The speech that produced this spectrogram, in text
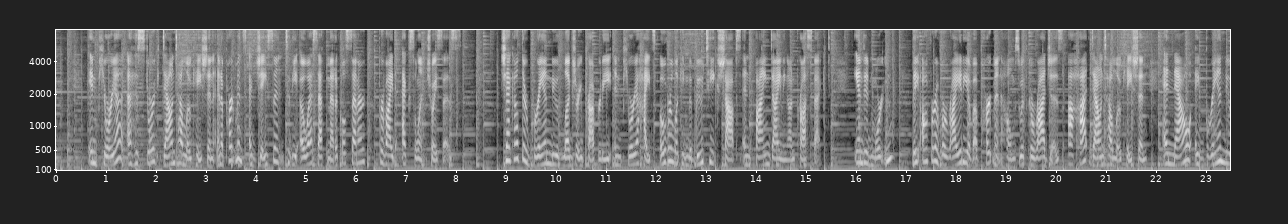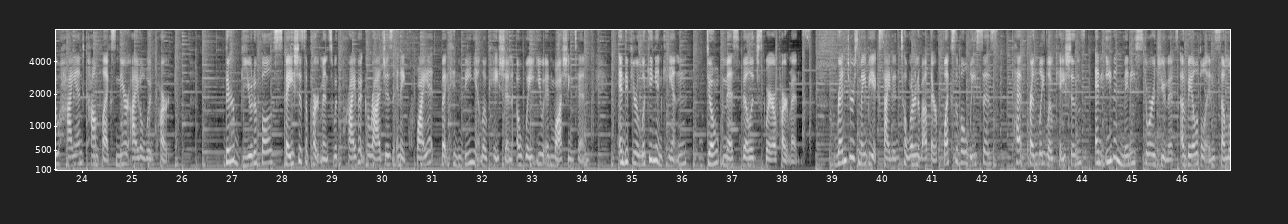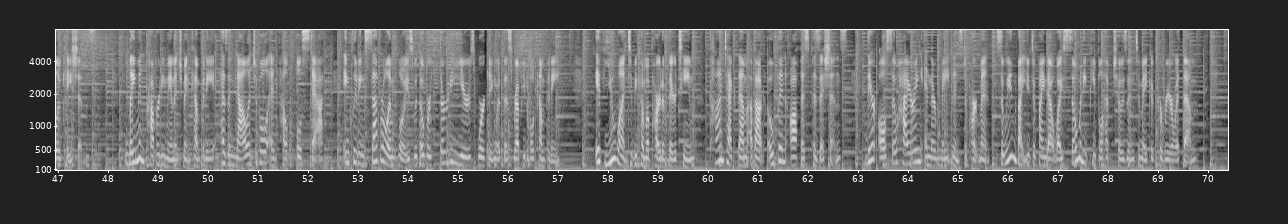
In Peoria, a historic downtown location and apartments adjacent to the OSF Medical Center provide excellent choices. Check out their brand new luxury property in Peoria Heights overlooking the boutique shops and fine dining on Prospect. And in Morton, they offer a variety of apartment homes with garages, a hot downtown location, and now a brand new high end complex near Idlewood Park. Their beautiful, spacious apartments with private garages in a quiet but convenient location await you in Washington. And if you're looking in Canton, don't miss Village Square Apartments. Renters may be excited to learn about their flexible leases, pet friendly locations, and even mini storage units available in some locations. Leman Property Management Company has a knowledgeable and helpful staff, including several employees with over 30 years working with this reputable company. If you want to become a part of their team, contact them about open office positions. They're also hiring in their maintenance department, so we invite you to find out why so many people have chosen to make a career with them.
